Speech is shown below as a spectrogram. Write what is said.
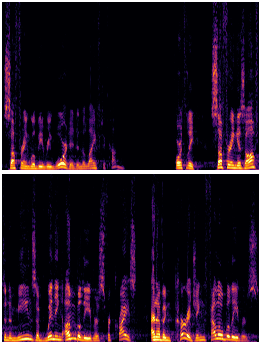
suffering will be rewarded in the life to come. Fourthly, suffering is often a means of winning unbelievers for Christ and of encouraging fellow believers.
